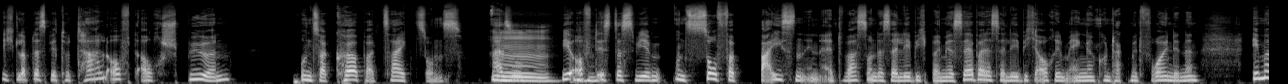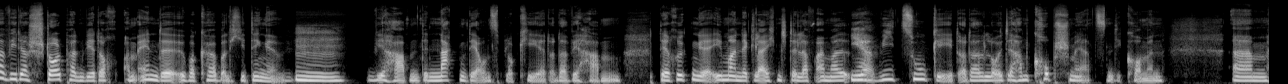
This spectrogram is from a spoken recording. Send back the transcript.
Ich glaube, dass wir total oft auch spüren, unser Körper zeigt es uns. Also mhm. wie oft mhm. ist, dass wir uns so verbeißen in etwas und das erlebe ich bei mir selber, das erlebe ich auch im engen Kontakt mit Freundinnen, immer wieder stolpern wir doch am Ende über körperliche Dinge. Mhm. Wir haben den Nacken, der uns blockiert, oder wir haben der Rücken, der immer an der gleichen Stelle auf einmal ja. ja wie zugeht, oder Leute haben Kopfschmerzen, die kommen ähm,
